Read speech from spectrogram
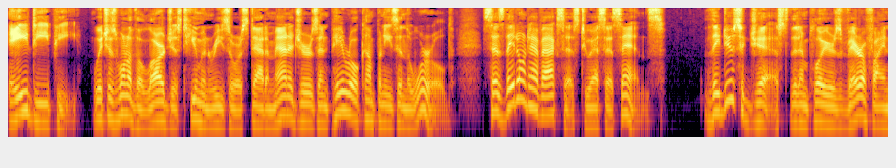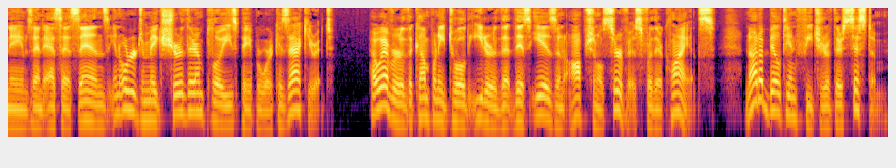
ADP, which is one of the largest human resource data managers and payroll companies in the world, says they don't have access to SSNs. They do suggest that employers verify names and SSNs in order to make sure their employees' paperwork is accurate. However, the company told Eater that this is an optional service for their clients, not a built in feature of their system,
